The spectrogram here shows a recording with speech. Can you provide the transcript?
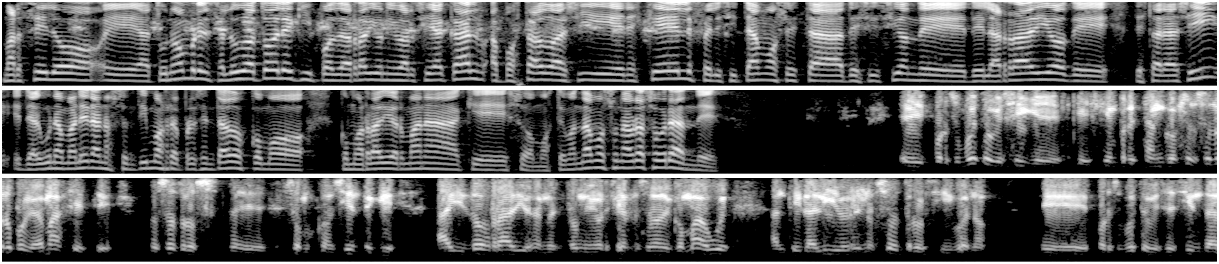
Marcelo, eh, a tu nombre el saludo a todo el equipo de Radio Universidad Cal, apostado allí en Esquel, felicitamos esta decisión de, de la radio de, de, estar allí, de alguna manera nos sentimos representados como, como radio hermana que somos. Te mandamos un abrazo grande. Eh, por supuesto que sí, que, siempre están con nosotros, porque además este, nosotros eh, somos conscientes que hay dos radios en nuestra Universidad Nacional de Comahue, Antila Libre, nosotros, y bueno, eh, por supuesto que se sientan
